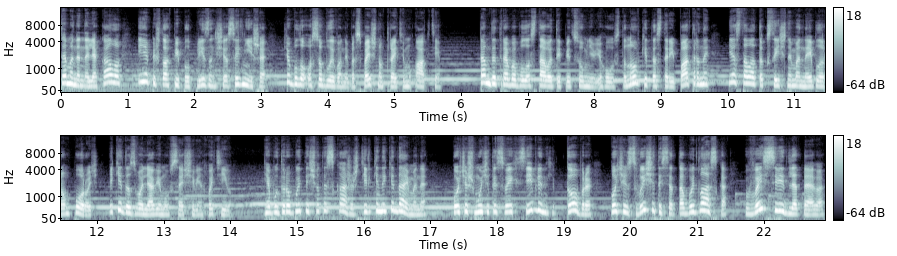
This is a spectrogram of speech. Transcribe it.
Це мене не лякало, і я пішла в people pleasing ще сильніше, що було особливо небезпечно в третьому акті. Там, де треба було ставити під сумнів його установки та старі паттерни, я стала токсичним енейблером поруч, який дозволяв йому все, що він хотів. Я буду робити, що ти скажеш, тільки не кидай мене. Хочеш мучити своїх сіблінгів? Добре, хочеш звищитися, та будь ласка, весь світ для тебе.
